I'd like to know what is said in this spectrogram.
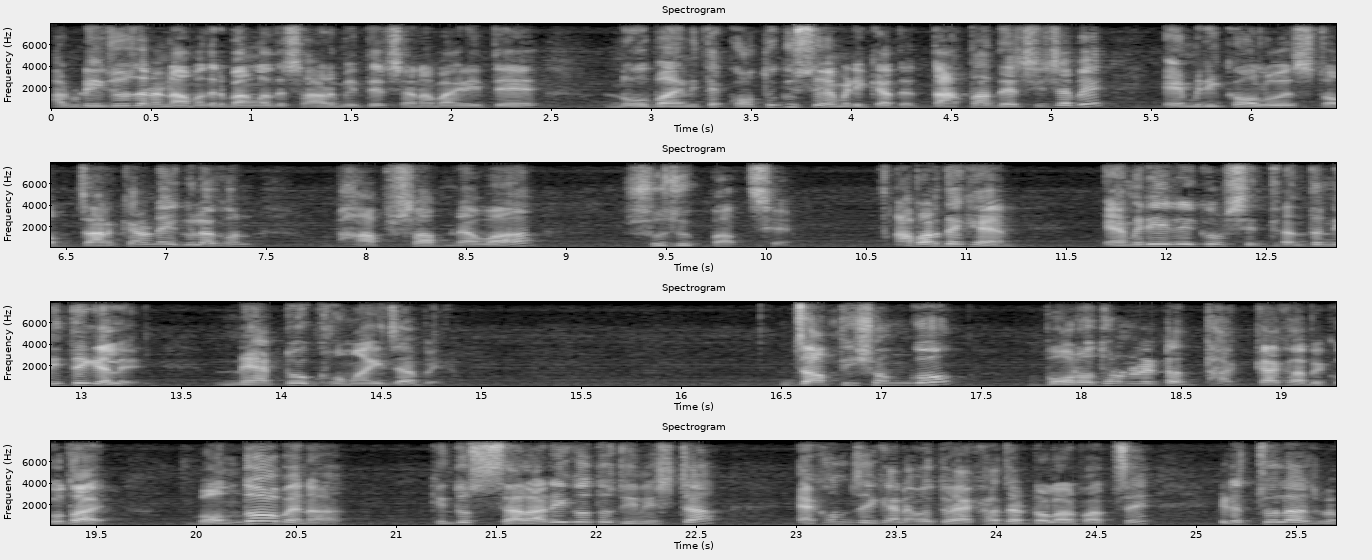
আপনি নিজেও জানেন আমাদের বাংলাদেশ আর্মিতে, সেনাবাহিনীতে, নৌবাহিনীতে কত কিছু আমেরিকাতে দাতা দেশ হিসাবে আমেরিকা অলওয়েজ টপ যার কারণে এগুলো এখন ভাবসাব নেওয়া সুযোগ পাচ্ছে। আবার দেখেন আমেরিকা এরকম সিদ্ধান্ত নিতে গেলে ন্যাটো ঘুমাই যাবে। জাতিসংঘ বড় ধরনের একটা ধাক্কা খাবে। কোথায়? বন্ধ হবে না, কিন্তু স্যালারিগত জিনিসটা এখন যেখানে হয়তো এক হাজার ডলার পাচ্ছে, এটা চলে আসবে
